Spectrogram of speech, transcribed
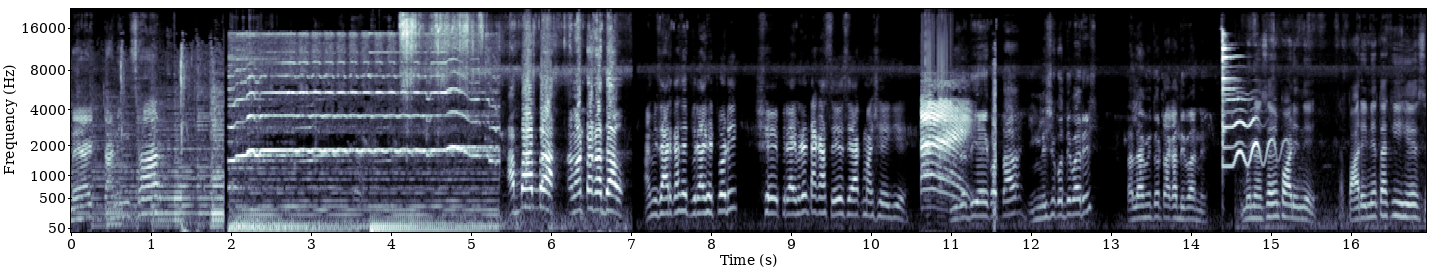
মে আই স্যার আব্বা আব্বা আমার টাকা দাও। আমি যার কাছে প্রাইভেট পড়ি সে প্রাইভেটে টাকা চেয়েছে এক মাসে গিয়ে তুই যদি এই কথা ইংলিশে করতে পারিস তাহলে আমি তো টাকা দিবা নে মনে আছে আমি পারিনি। তা পারিনি তা কি হয়েছে?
